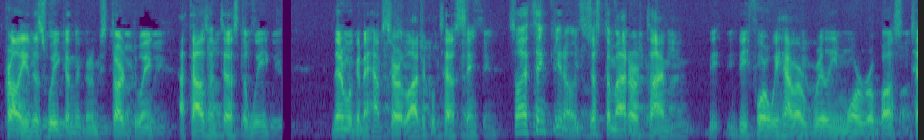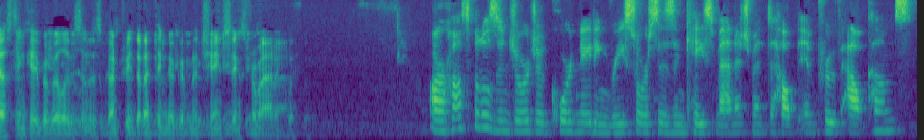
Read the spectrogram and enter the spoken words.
probably this week, and they're going to start doing a thousand tests a week. Then we're going to have serological testing. So I think, you know, it's just a matter of time be- before we have a really more robust testing capabilities in this country that I think are going to change things dramatically. Are hospitals in Georgia coordinating resources and case management to help improve outcomes?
